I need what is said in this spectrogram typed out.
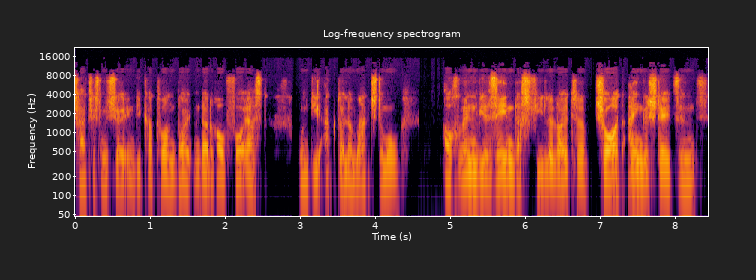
charttechnische Indikatoren deuten darauf vorerst und die aktuelle Marktstimmung. Auch wenn wir sehen, dass viele Leute short eingestellt sind,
